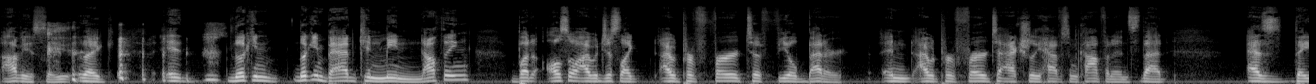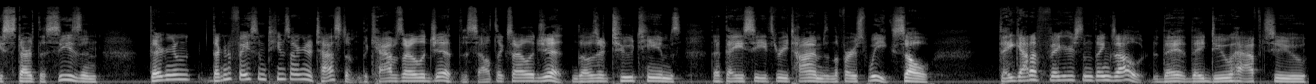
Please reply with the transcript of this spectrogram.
Obviously, like it, looking looking bad can mean nothing but also I would just like I would prefer to feel better and I would prefer to actually have some confidence that as they start the season they're going to they're to face some teams that are going to test them. The Cavs are legit, the Celtics are legit. Those are two teams that they see 3 times in the first week. So they got to figure some things out. They they do have to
